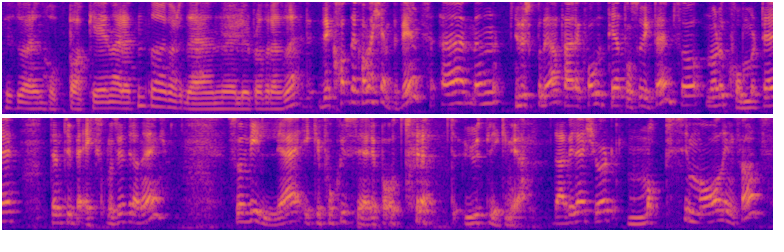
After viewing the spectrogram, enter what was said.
Hvis du har en hoppbakke i nærheten, så er kanskje det en lur plass å reise? Det, det, kan, det kan være kjempefint, eh, men husk på det at her er kvalitet også viktig. Så når det kommer til den type eksplosiv trening, så ville jeg ikke fokusere på å trøtte ut like mye. Der ville jeg kjørt maksimal innsats.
